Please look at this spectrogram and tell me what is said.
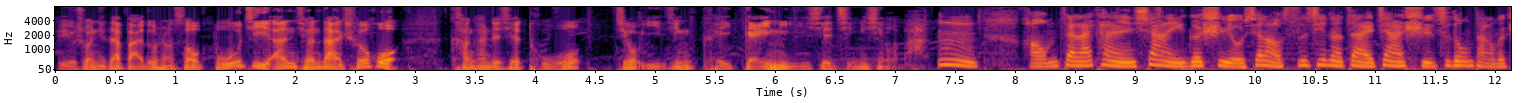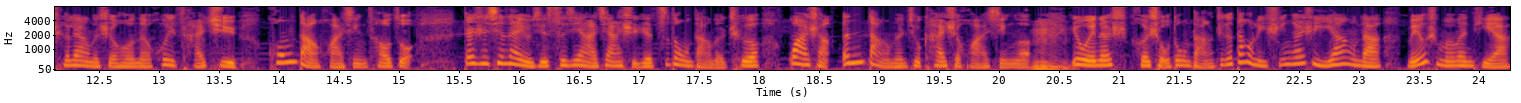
比如说你在百度上搜“不系安全带车祸”，看看这些图。就已经可以给你一些警醒了吧？嗯，好，我们再来看下一个是，有些老司机呢，在驾驶自动挡的车辆的时候呢，会采取空挡滑行操作。但是现在有些司机啊，驾驶着自动挡的车，挂上 N 档呢，就开始滑行了。嗯，认为呢是和手动挡这个道理是应该是一样的，没有什么问题啊。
